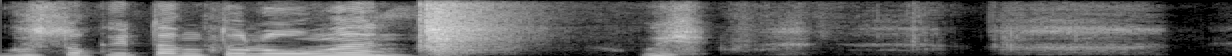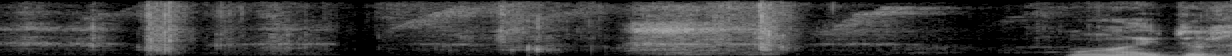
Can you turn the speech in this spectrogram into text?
Gusto kitang tulungan. Uy. Mga idol,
